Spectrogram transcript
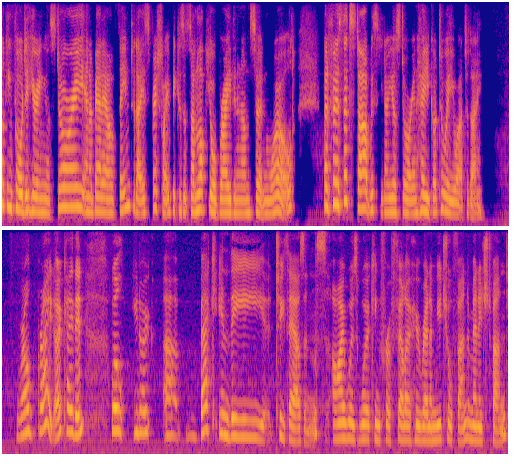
looking forward to hearing your story and about our theme today, especially because it's unlock your brave in an uncertain world. But first, let's start with you know your story and how you got to where you are today. Well, great. Okay then. Well, you know, uh, back in the 2000s, I was working for a fellow who ran a mutual fund, a managed fund.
